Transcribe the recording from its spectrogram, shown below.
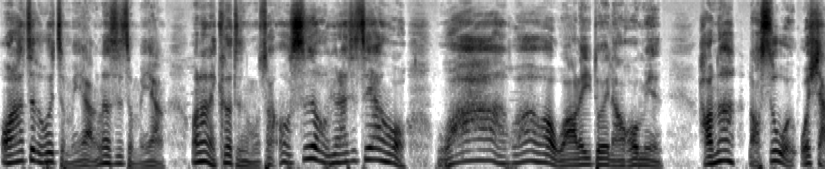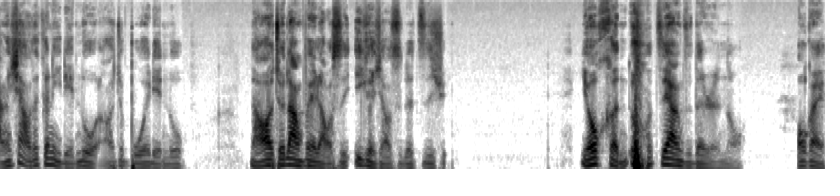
哇，那这个会怎么样？那是怎么样？哇，那你课程怎么算？哦，是哦，原来是这样哦，哇哇哇，挖了一堆，然后后面好那老师我我想一下，我再跟你联络，然后就不会联络，然后就浪费老师一个小时的咨询，有很多这样子的人哦。OK，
